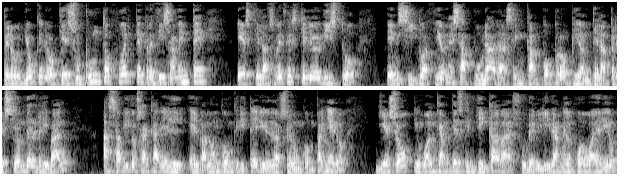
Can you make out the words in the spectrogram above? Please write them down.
Pero yo creo que su punto fuerte precisamente es que las veces que lo he visto en situaciones apuradas en campo propio ante la presión del rival, ha sabido sacar el, el balón con criterio y dárselo a un compañero. Y eso, igual que antes criticaba su debilidad en el juego aéreo,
